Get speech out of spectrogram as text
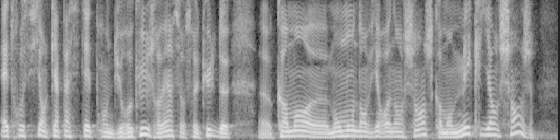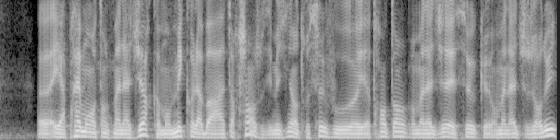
Être aussi en capacité de prendre du recul. Je reviens sur ce recul de euh, comment euh, mon monde environnant change comment mes clients changent et après, moi, en tant que manager, comment mes collaborateurs changent. Vous imaginez, entre ceux que vous, il y a 30 ans qu'on manageait et ceux qu'on manage aujourd'hui,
